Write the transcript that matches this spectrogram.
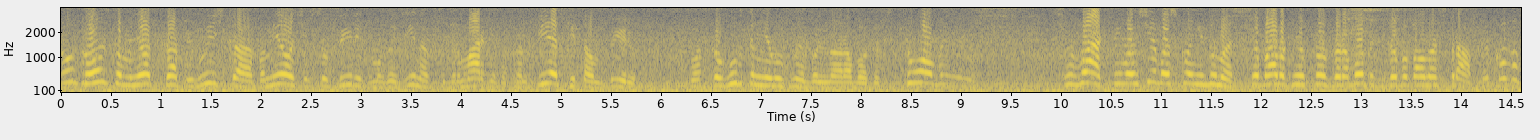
Ну, просто меня такая привычка по мелочи все тырить в магазинах, в супермаркетах, конфетки там тырю. Плоскогубцы мне нужны были на работу. Что, блин? Чувак, ты вообще башкой не думаешь, еще бабок не успел заработать, уже попал на штраф. Какого...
